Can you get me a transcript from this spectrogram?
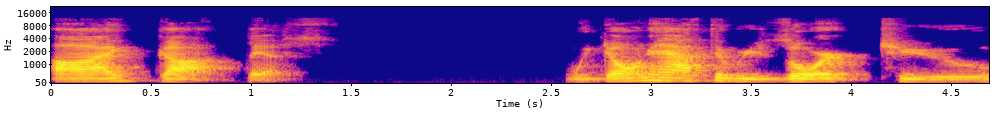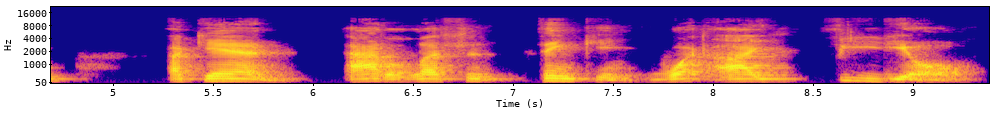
I got this. We don't have to resort to, again, adolescent thinking, what I feel.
